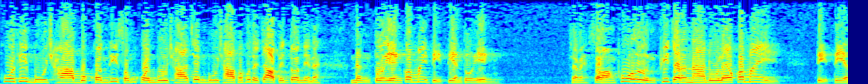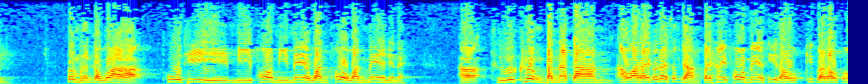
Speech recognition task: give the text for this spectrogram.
ผู้ที่บูชาบุคคลที่สมควรบูชา เช่นบูชาพระพุทธเจ้าเป็นต้นเนี่ยนะหนึ่งตัวเองก็ไม่ติเตียนตัวเอง ช่ไหมสองผู้อื่นพิจารณาดูแล้วก็ไม่ติเตียน ก็เหมือนกับว่าผู้ที่มีพ่อมีแม่วันพ่อวันแม่เนี่ยนะถือเครื่องบรรณาการเอาอะไรก็ได้สักอย่างไปให้พ่อแม่ที่เราคิดว่าเราพอ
